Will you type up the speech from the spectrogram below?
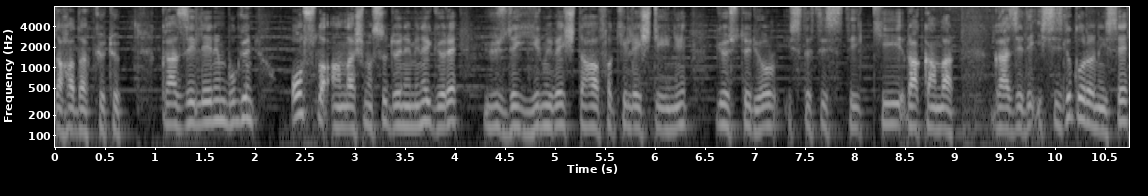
daha da kötü. Gazze'lilerin bugün Oslo Anlaşması dönemine göre %25 daha fakirleştiğini gösteriyor istatistiki rakamlar. Gazze'de işsizlik oranı ise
